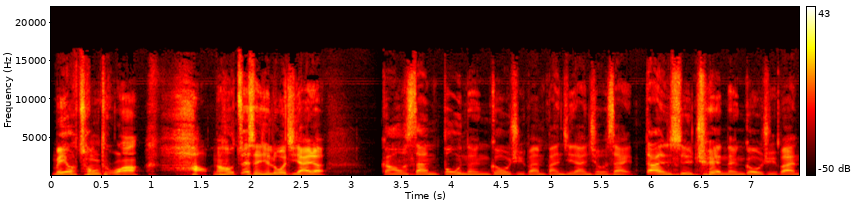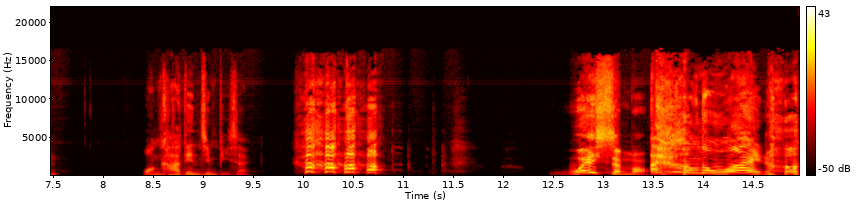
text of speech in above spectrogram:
没有冲突啊。好，然后最神奇逻辑来了：高三不能够举办班级篮球赛，但是却能够举办网咖电竞比赛。为什么？I don't know why。然后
